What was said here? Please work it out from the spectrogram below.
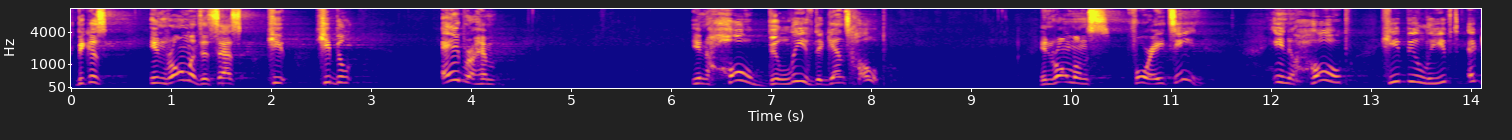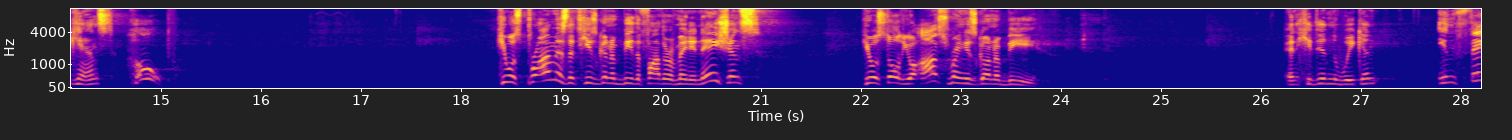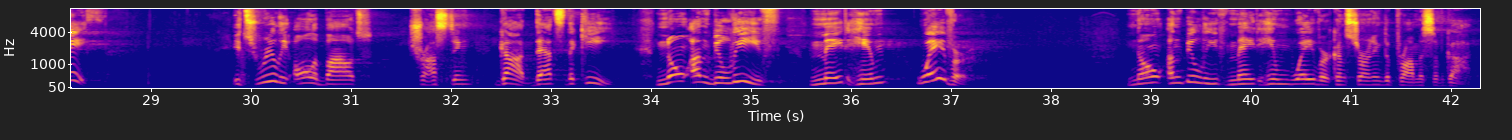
Because in Romans it says he, he Abraham in hope believed against hope. In Romans 4:18, in hope he believed against hope. He was promised that he's going to be the father of many nations. He was told your offspring is going to be and he didn't weaken in faith. It's really all about trusting God. That's the key. No unbelief made him waver. No unbelief made him waver concerning the promise of God.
